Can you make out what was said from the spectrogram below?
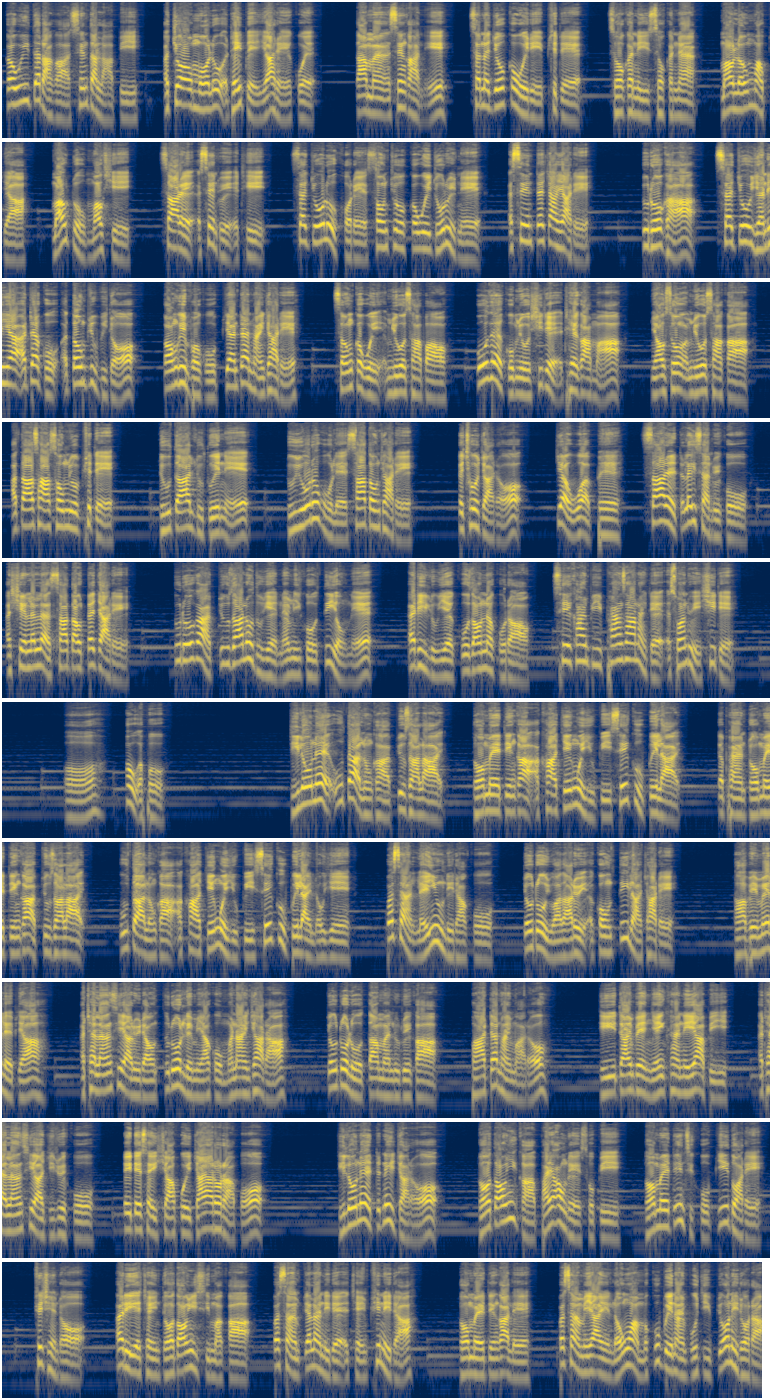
ကဝီတက်တာကဆင်းတက်လာပြီးအကျော်မော်လို့အထိပ္ပယ်ရတယ်ကွတာမန်အဆင့်ကနေဆနကြိုးကဝေတွေဖြစ်တဲ့ဇောကနီဇောကနတ်မောက်လုံးမောက်ပြားမောက်တုံမောက်ရှည်စတဲ့အဆင့်တွေအထိစက်ကြိုးလို့ခေါ်တဲ့ဆုံချိုးကဝေကြိုးတွေနဲ့အဆင့်တက်ကြရတယ်သူတို့ကစက်ကြိုးရန်တရာအတက်ကိုအသုံးပြုပြီးတော့ကောင်းကင်ဘော်ကိုပြန်တက်နိုင်ကြတယ်ဆုံးကဝေအမျိုးအစားပေါင်း69မျိုးရှိတဲ့အထက်ကမှမြောက်ဆုံးအမျိုးအစားက အသားစားဆုံးမျိုးဖြစ်တယ်လူသားလူသွေးနဲ့လူရိုးတို့ကိုလည်းစားသုံးကြတယ်တချို့ကြတော့ကြက်ဝက်ဘဲစားတဲ့တိရစ္ဆာန်တွေကိုအရှင်လက်လက်စားတော့တက်ကြတယ်သူတို့ကပြူစားလို့သူရဲ့နာမည်ကိုသိုံနဲ့အဲ့ဒီလူရဲ့ကိုစောင်းနှက်ကိုတော့ဆေခိုင်းပြီးဖမ်းစားနိုင်တဲ့အစွမ်းတွေရှိတယ်။ဩဟုတ်အဖိုးဒီလိုနဲ့ဥတလွန်ကပြူစားလိုက်ဒေါ်မဲတင်ကအခါကျင်းငွေယူပြီးဆေးကူပေးလိုက်တဖန်ဒေါ်မဲတင်ကပြူစားလိုက် ဥတလွန်ကအခါကျင်းငွေယူပြီးဆေးကူပေးလိုက်လို့ရင်ပတ်စံလဲယူနေတာကိုကျုပ်တို့ရွာသားတွေအကုန်သိလာကြတယ်။ဒါပေမဲ့လေဗျာအထက်လန်းဆရာတွေတောင်သူတို့လင်မယားကိုမနိုင်ကြတာကျုပ်တို့လိုတာမန်လူတွေကဘာတတ်နိုင်မှာတော့ဒီအတိုင်းပဲငြိမ်ခံနေရပြီးအထက်လန်းဆရာကြီးတွေကိုတိတ်တိတ်ဆိတ်ရှာဖွေကြရတော့တာပေါ့ဒီလိုနဲ့တနေ့ကြတော့ဒေါ်တောင်းကြီးကဘိုင်းအောင်တယ်ဆိုပြီးဒေါ်မဲတင်းစီကိုပြေးသွားတယ်ဖြစ်ချင်တော့ အဲ့ဒီအချိန်ဒေါ်တောင်းကြီးစီမှာကပတ်စံပြက်လက်နေတဲ့အချိန်ဖြစ်နေတာဒေါ်မဲတင်ကလည်းပတ်စံမရရင်လုံးဝမကုပေးနိုင်ဘူးကြီးပြောနေတော့တာ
